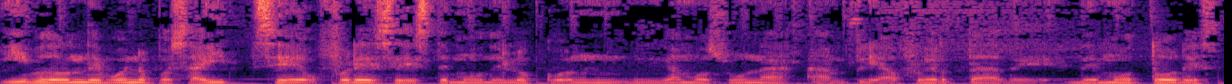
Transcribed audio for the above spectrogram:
y donde bueno pues ahí se ofrece este modelo con digamos una amplia oferta de, motores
